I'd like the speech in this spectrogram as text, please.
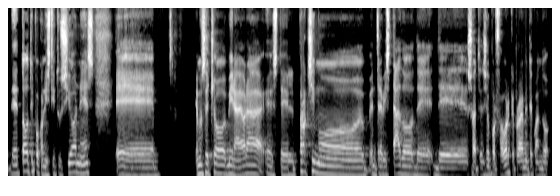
de, todo tipo, con instituciones. Eh, hemos hecho, mira, ahora este, el próximo entrevistado de, su atención, por favor, que probablemente cuando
